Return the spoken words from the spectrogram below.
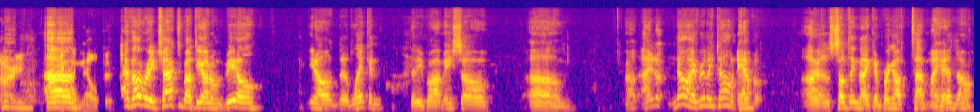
Sorry, uh, I couldn't help it. I've already talked about the automobile, you know, the Lincoln that he bought me. So, um, I don't. No, I really don't have uh, something that I can bring off the top of my head. No.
